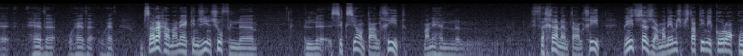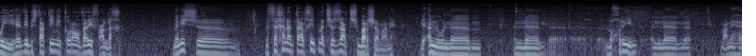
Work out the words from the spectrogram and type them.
آه، هذا وهذا وهذا. بصراحة معناها كي نجي نشوف ال section تاع الخيط معناها الثخانة نتاع الخيط ما هي تشجع معناها مش باش تعطيني courant قوي هذه باش تعطيني courant ضعيف على الأخر. مانيش آه، الثخانة نتاع الخيط ما تشجعتش برشا معناها لأنه ال الأخرين معناها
